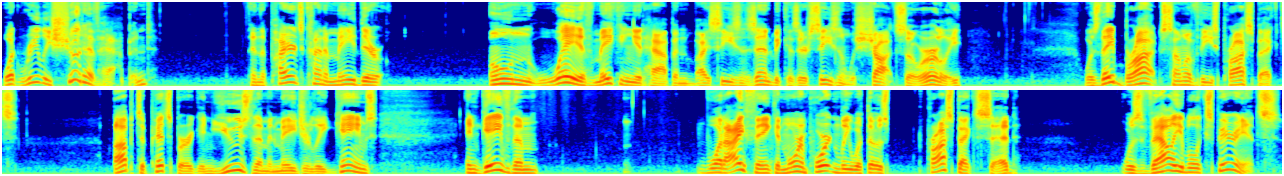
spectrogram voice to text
What really should have happened, and the Pirates kind of made their own way of making it happen by season's end because their season was shot so early, was they brought some of these prospects up to Pittsburgh and used them in major league games and gave them what I think, and more importantly, what those prospects said, was valuable experience.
